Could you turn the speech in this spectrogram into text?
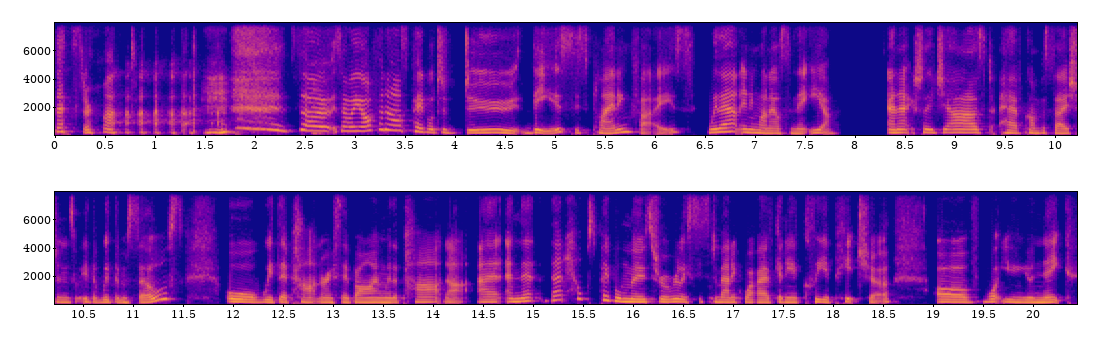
that's right. so, so we often ask people to do this, this planning phase, without anyone else in their ear and actually just have conversations either with themselves or with their partner if they're buying with a partner. And, and, that that helps people move through a really systematic way of getting a clear picture of what your unique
